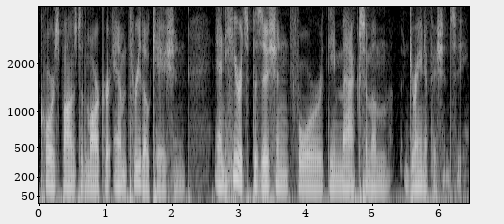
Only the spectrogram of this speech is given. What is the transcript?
corresponds to the marker M3 location and here it's positioned for the maximum drain efficiency.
